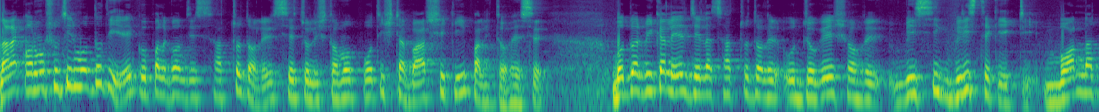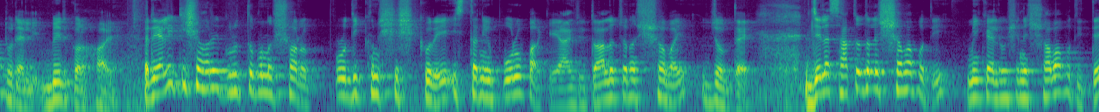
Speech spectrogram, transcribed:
নানা কর্মসূচির মধ্য দিয়ে গোপালগঞ্জের ছাত্র দলের ছেচল্লিশতম প্রতিষ্ঠা বার্ষিকী পালিত হয়েছে। বুধবার বিকালে জেলা ছাত্র দলের উদ্যোগে শহরের বিসিক ব্রিজ থেকে একটি বর্ণাঢ্য র্যালি বের করা হয়। র্যালিটি শহরের গুরুত্বপূর্ণ সড়ক প্রদক্ষিণ শেষ করে স্থানীয় পৌর পার্কে আয়োজিত আলোচনা সভায় যোগ দেয়। জেলা ছাত্র দলের সভাপতি মিকাইল হোসেনের সভাপতিত্বে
